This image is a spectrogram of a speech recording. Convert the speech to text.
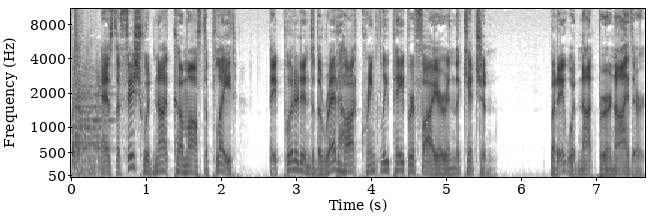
As the fish would not come off the plate, they put it into the red hot crinkly paper fire in the kitchen. But it would not burn either.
